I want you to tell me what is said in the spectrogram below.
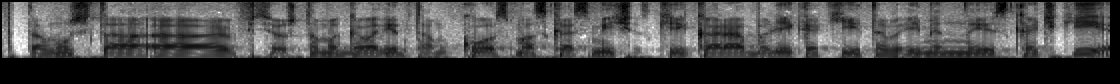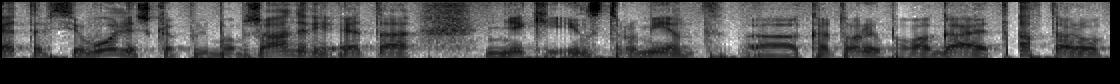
Потому что э, все, что мы говорим, там космос, космические корабли, какие-то временные скачки, это всего лишь, как в любом жанре, это некий инструмент, э, который помогает автору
